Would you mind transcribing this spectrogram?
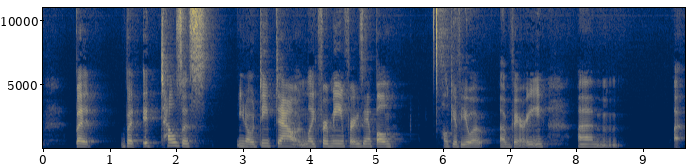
but but it tells us, you know, deep down. Like for me, for example, I'll give you a, a very um,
